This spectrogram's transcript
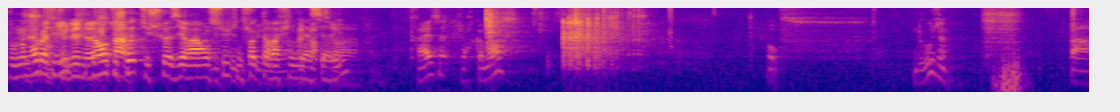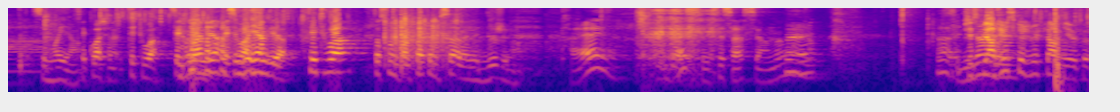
pour le moment, Choisis tu, les notes. non, tu, Ah. choi- tu choisiras ensuite, puis une fois que tu auras tu fini la série. après. 13, je recommence. Oh. 12. Pas- C'est moyen. C'est quoi ça? Tais-toi. C'est moyen bien, c'est moyen bien. Tais-toi. Attention, ne parle pas comme ça à la maître de jeu. 13. Ouais, c'est ça, c'est un nain. Ouais. moyen. C'est J'espère juste que je vais faire mieux. Quoi.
